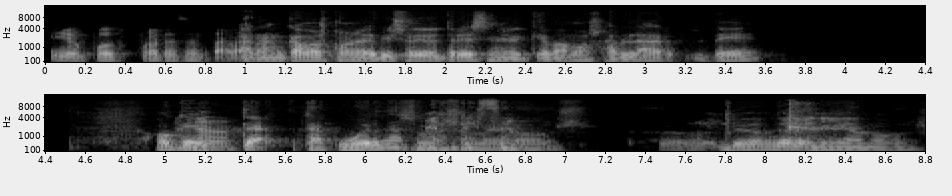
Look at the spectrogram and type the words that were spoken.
Y yo pues presentar. Arrancamos con el episodio 3 en el que vamos a hablar de. Ok, ¿te, acuerdas más o menos de dónde veníamos?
